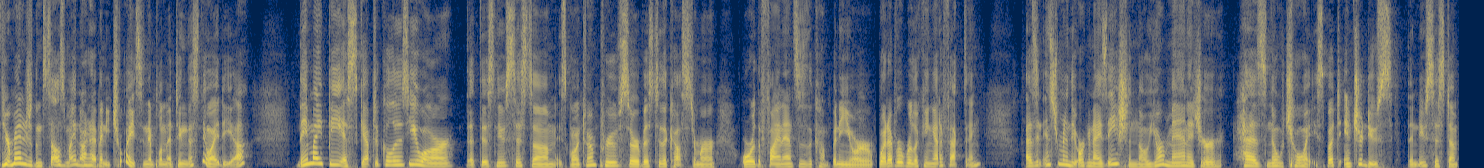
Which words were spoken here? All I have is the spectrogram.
your manager themselves might not have any choice in implementing this new idea. They might be as skeptical as you are that this new system is going to improve service to the customer or the finances of the company or whatever we're looking at affecting. As an instrument of the organization, though, your manager has no choice but to introduce the new system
